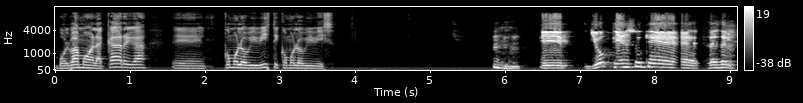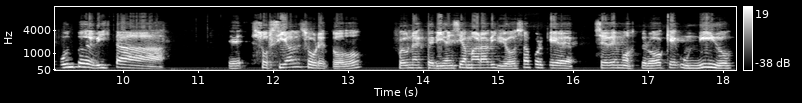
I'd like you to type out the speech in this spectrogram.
volvamos a la carga? ¿Cómo lo viviste y cómo lo vivís? Yo pienso que desde el punto de vista social sobre todo, fue una experiencia maravillosa porque se demostró que unido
